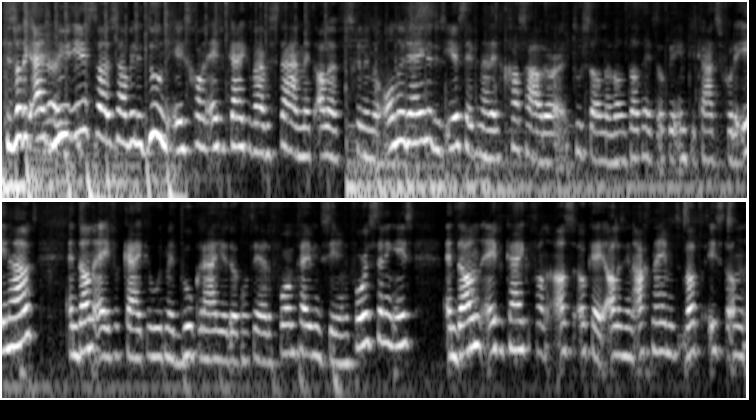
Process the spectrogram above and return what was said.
Dus wat ik eigenlijk nu eerst zou, zou, willen doen... is gewoon even kijken waar we staan met alle verschillende onderdelen. Dus eerst even naar de gashouder toestanden... want dat heeft ook weer implicaties voor de inhoud. En dan even kijken hoe het met boek, radio, documentaire... de vormgeving, de serie en de voorstelling is... En dan even kijken van als, oké, alles in acht nemend, wat is dan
